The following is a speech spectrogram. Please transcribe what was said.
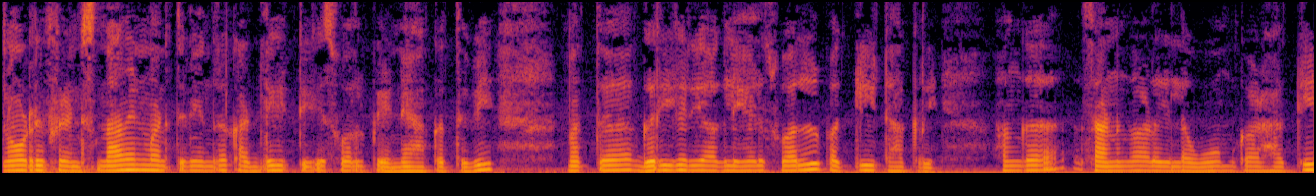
ನೋಡ್ರಿ ಫ್ರೆಂಡ್ಸ್ ನಾವೇನು ಮಾಡ್ತೀವಿ ಅಂದ್ರೆ ಕಡ್ಲೆ ಹಿಟ್ಟಿಗೆ ಸ್ವಲ್ಪ ಎಣ್ಣೆ ಹಾಕತ್ತೀವಿ. ಮತ್ತು ಗರಿ ಗರಿ ಆಗಲಿ ಹೇಳಿ ಸ್ವಲ್ಪ ಅಕ್ಕಿ ಹಿಟ್ಟು ಹಾಕ್ರಿ. ಹಂಗೆ ಸಣ್ಣಗಾಳು ಇಲ್ಲ ಓಮ್ ಕಾಳು ಹಾಕಿ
